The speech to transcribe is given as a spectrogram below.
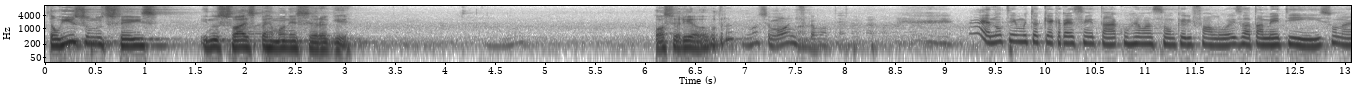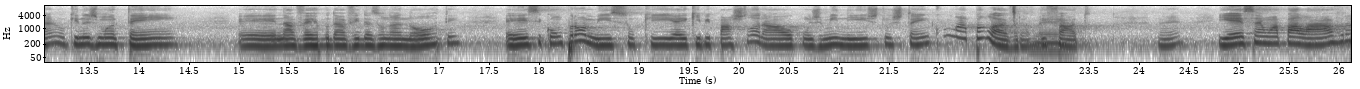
então isso nos fez e nos faz permanecer aqui. Qual seria a outra? Simone, fica à vontade. É, não tem muito o que acrescentar com relação ao que ele falou, exatamente isso, né? O que nos mantém é, na Verbo da Vida Zona Norte é esse compromisso que a equipe pastoral, com os ministros, tem com a palavra, Amém. de fato. Né? E essa é uma palavra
